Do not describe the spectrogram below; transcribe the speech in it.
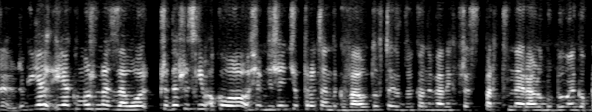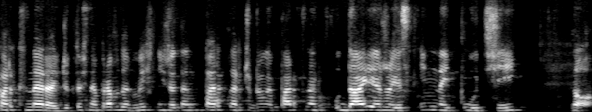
że, jak, jak można założyć, przede wszystkim około 80% gwałtów to jest wykonywanych przez partnera lub byłego partnera i czy ktoś naprawdę myśli, że ten partner czy były partner udaje, że jest innej płci, no.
